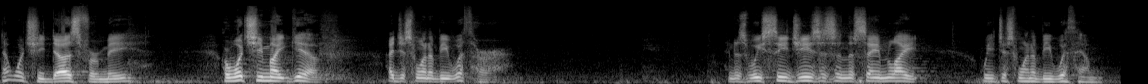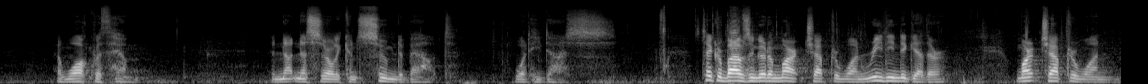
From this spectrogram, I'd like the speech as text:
Not what she does for me or what she might give. I just want to be with her. And as we see Jesus in the same light, we just want to be with him and walk with him and not necessarily consumed about what he does. Let's take our Bibles and go to Mark chapter 1, reading together. Mark chapter 1,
